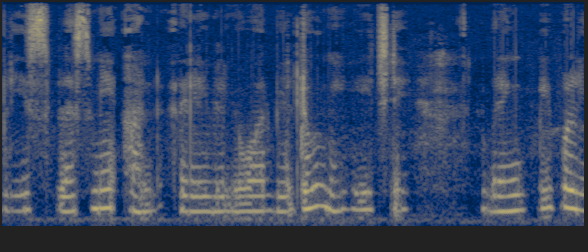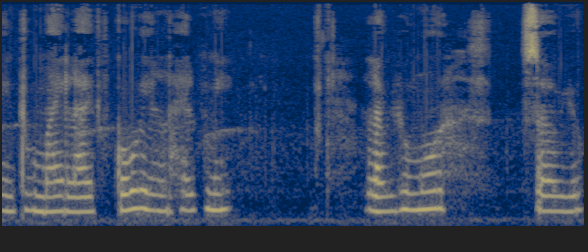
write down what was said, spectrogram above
Please bless me and reveal your will to me each day. Bring people into my life who will help me love you more, serve you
